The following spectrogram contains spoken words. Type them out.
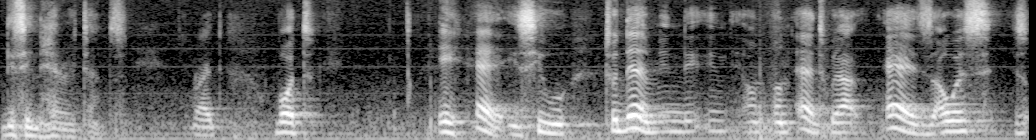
this inheritance, right? But a heir is he who, to them in the, in, on, on earth, we are heirs always, it's,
